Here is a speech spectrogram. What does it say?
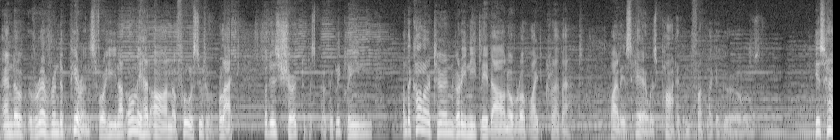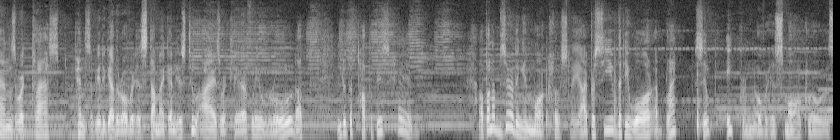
and of reverend appearance, for he not only had on a full suit of black, but his shirt was perfectly clean, and the collar turned very neatly down over a white cravat, while his hair was parted in front like a girl's. His hands were clasped pensively together over his stomach, and his two eyes were carefully rolled up into the top of his head. Upon observing him more closely, I perceived that he wore a black silk apron over his small clothes,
